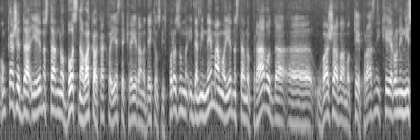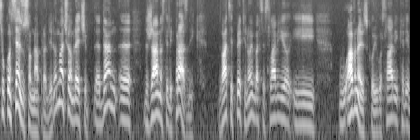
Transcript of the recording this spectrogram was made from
On kaže da je jednostavno Bosna ovakva kakva jeste kreirana Dejtonskim sporazumom i da mi nemamo jednostavno pravo da uh, uvažavamo te praznike jer oni nisu konsenzusom napravljeni. Odmah ću vam reći, dan uh, državnosti ili praznik, 25. novembar se slavio i u Avnojevskoj Jugoslaviji kad je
